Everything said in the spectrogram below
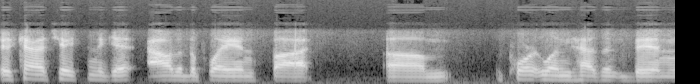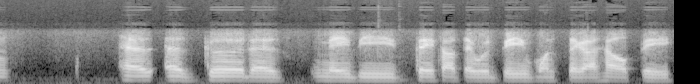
is kind of chasing to get out of the play-in spot. Um, Portland hasn't been as, as good as maybe they thought they would be once they got healthy.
